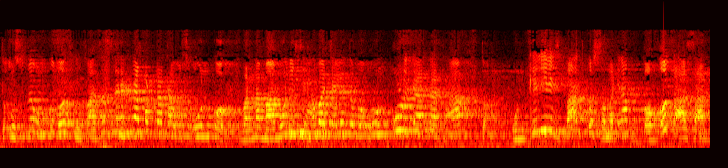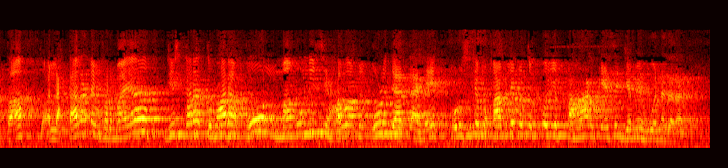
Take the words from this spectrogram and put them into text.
تو اس میں ان کو بہت حفاظت سے رکھنا پڑتا تھا، اس اون کو۔ ورنہ معمولی سی ہوا چلے تو وہ اون اڑ جاتا تھا۔ تو ان کے لیے اس بات کو سمجھنا بہت آسان تھا۔ تو اللہ تعالیٰ نے فرمایا، جس طرح تمہارا اون معمولی سی ہوا میں اڑ جاتا ہے اور اس کے مقابلے میں تم کو یہ پہاڑ کیسے جمے ہوئے نظر آتے ہیں۔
